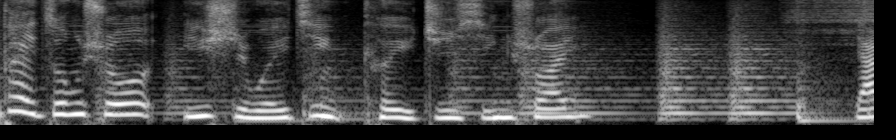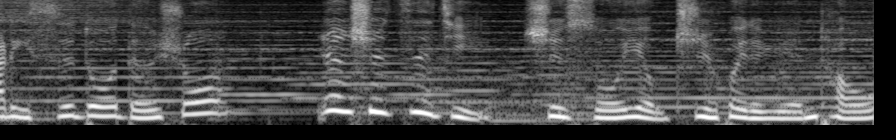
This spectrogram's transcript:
太宗说：“以史为镜，可以知兴衰。”亚里斯多德说：“认识自己是所有智慧的源头。”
